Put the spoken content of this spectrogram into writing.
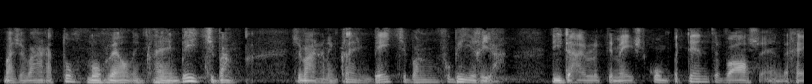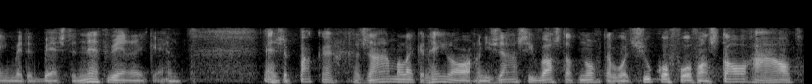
Maar ze waren toch nog wel een klein beetje bang. Ze waren een klein beetje bang voor Beria. Die duidelijk de meest competente was en degene met het beste netwerk en en ze pakken gezamenlijk, een hele organisatie was dat nog, daar wordt Zhukov voor van stal gehaald.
